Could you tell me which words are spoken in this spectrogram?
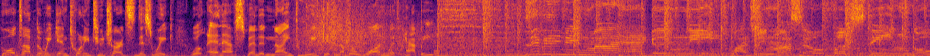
Who will top the weekend 22 charts this week? Will NF spend a ninth week at number one with Happy? Living in my agony, watching my self esteem go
